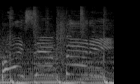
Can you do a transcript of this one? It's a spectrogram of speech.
by Sam Betty.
